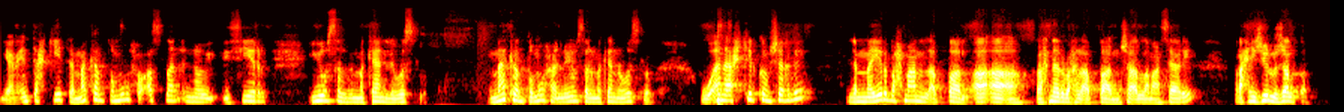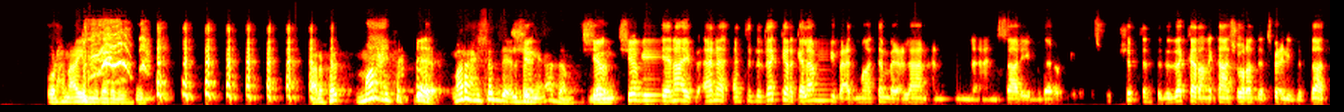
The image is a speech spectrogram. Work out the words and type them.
يعني أنت حكيتها ما كان طموحه أصلا إنه يصير يوصل للمكان اللي وصله. ما كان طموحه إنه يوصل للمكان اللي وصله. وأنا أحكي لكم شغلة لما يربح معنا الأبطال آه آه آه رح نربح الأبطال إن شاء الله مع ساري رح يجي له جلطة ورح نعين مدرب جديد. عرفت؟ ما راح يصدق ما راح يصدق البني آدم. شوف يعني... شوف يا نايف؟ أنا أنت تتذكر كلامي بعد ما تم الإعلان عن عن ساري مدرب شفت انت تتذكر أنا كان شو رده فعلي بالذات.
